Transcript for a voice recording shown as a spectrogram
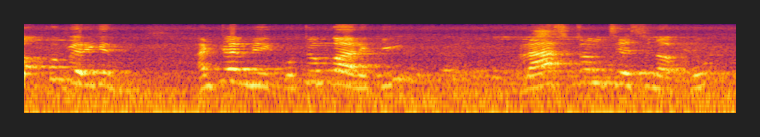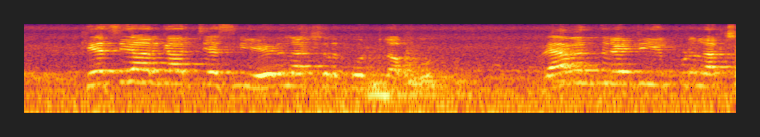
అప్పు పెరిగింది. అంటే మీ కుటుంబానికి రాష్ట్రం చేసినప్పుడు కేసీఆర్ గారు చేసిన ఏడు లక్షల కోట్ల అప్పు రేవంత్ రెడ్డి ఇప్పుడు లక్ష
